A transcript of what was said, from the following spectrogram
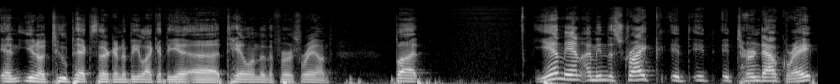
and you know two picks they're going to be like at the uh, tail end of the first round. But yeah, man, I mean the strike it it it turned out great.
